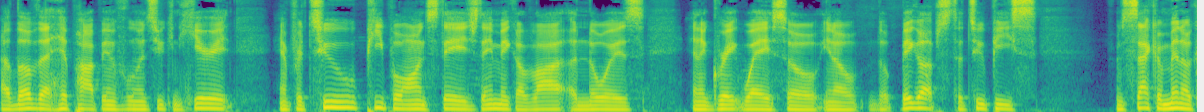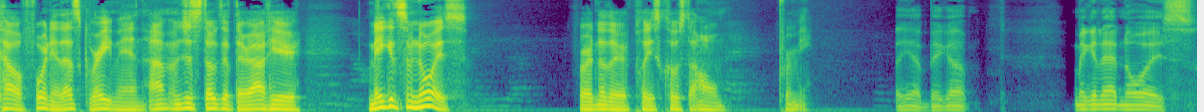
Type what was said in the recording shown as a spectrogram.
I love that hip hop influence. You can hear it. And for two people on stage, they make a lot of noise in a great way. So, you know, the big ups to two piece from Sacramento, California. That's great, man. I'm, I'm just stoked that they're out here making some noise for another place close to home for me. Yeah, big up. Making that noise.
